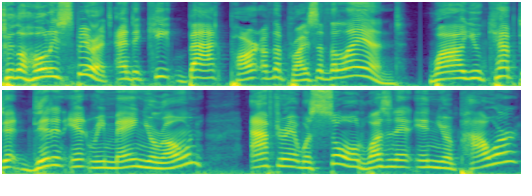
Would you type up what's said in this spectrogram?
to the Holy Spirit and to keep back part of the price of the land. While you kept it, didn't it remain your own? After it was sold, wasn't it in your power?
